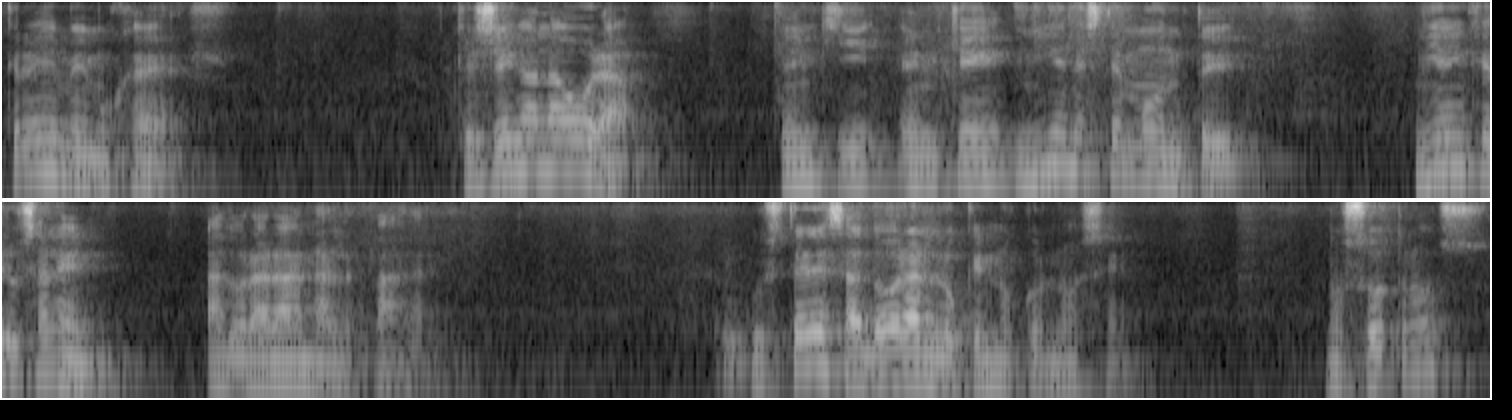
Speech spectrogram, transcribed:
créeme mujer, que llega la hora en que, en que ni en este monte ni en Jerusalén adorarán al Padre. Ustedes adoran lo que no conocen. Nosotros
